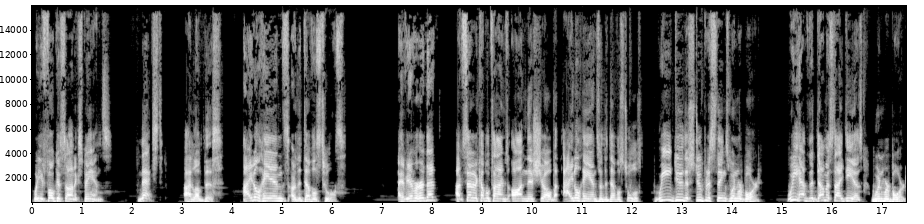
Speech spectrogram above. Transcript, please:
What you focus on expands. Next, I love this. Idle hands are the devil's tools. Have you ever heard that? I've said it a couple times on this show, but idle hands are the devil's tools. We do the stupidest things when we're bored. We have the dumbest ideas when we're bored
